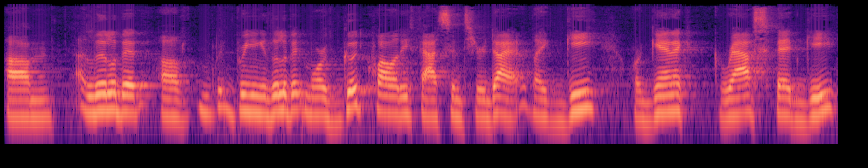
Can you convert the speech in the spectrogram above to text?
Um, a little bit of bringing a little bit more good quality fats into your diet, like ghee, organic grass fed ghee,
